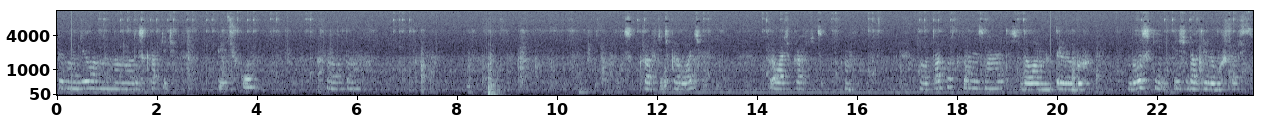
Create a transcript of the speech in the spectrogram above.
Первым делом нам надо скрафтить печку. Вот она. Скрафтить кровать. Кровать крафтится. Вот так вот, кто не знает. Сюда ложим три любых доски и сюда три любых шерсти.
